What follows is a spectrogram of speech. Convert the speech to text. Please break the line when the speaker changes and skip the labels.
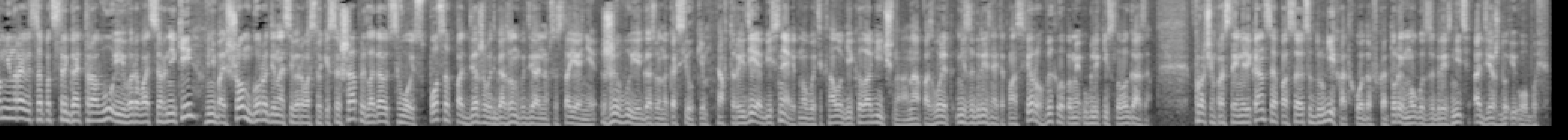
Вам не нравится подстригать траву и вырывать сорняки? В небольшом городе на северо-востоке США предлагают свой способ поддерживать газон в идеальном состоянии – живые газонокосилки. Авторы идеи объясняют, новая технология экологична. Она позволит не загрязнять атмосферу выхлопами углекислого газа. Впрочем, простые американцы опасаются других отходов, которые могут загрязнить одежду и обувь.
